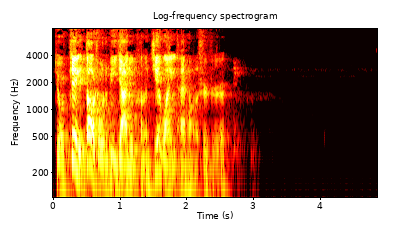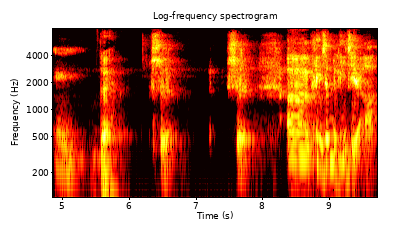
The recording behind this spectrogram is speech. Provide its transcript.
就这到时候的币价就可能接管以太坊的市值。嗯，对，是，是，呃，可以这么理解啊，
